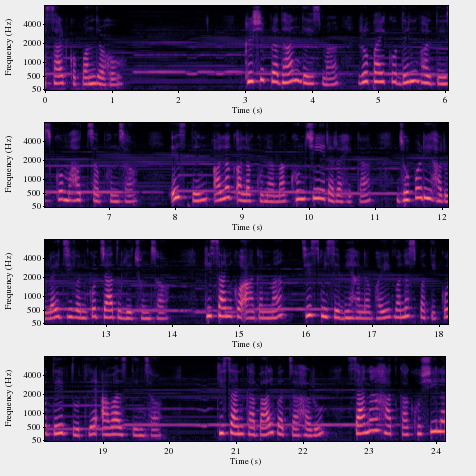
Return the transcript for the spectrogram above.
असाढको पन्ध्र हो। कृषि प्रधान देशमा रोपाइँको दिनभर देशको महोत्सव हुन्छ। यस दिन अलग अलग कुनामा खुम्चिएर रहेका झोपडीहरूलाई जीवनको जादुले छुन्छ। किसानको आँगनमा चिसमिसे बिहान भई वनस्पतिको देवदूतले आवाज दिन्छ। किसानका बालबच्चाहरू साना हातका खुसिला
